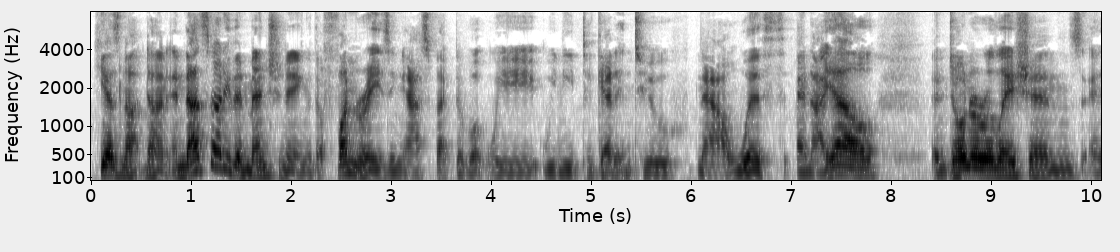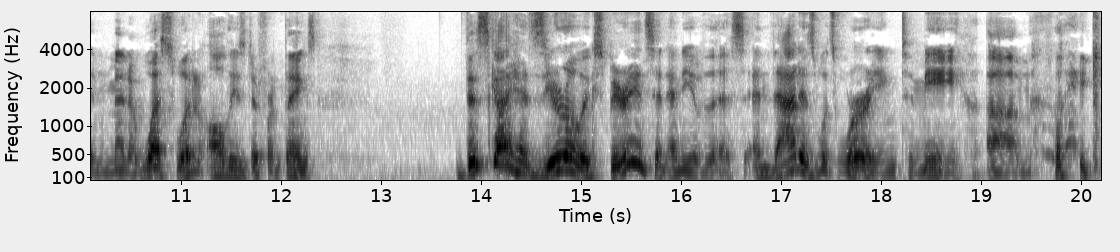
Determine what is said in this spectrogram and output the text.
he has not done. And that's not even mentioning the fundraising aspect of what we we need to get into now with NIL and donor relations and Men of Westwood and all these different things. This guy has zero experience in any of this and that is what's worrying to me. Um like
